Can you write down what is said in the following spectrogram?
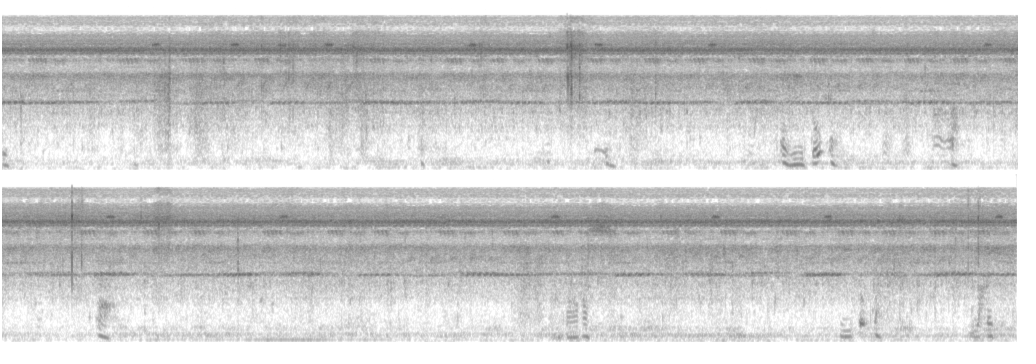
Dito. Takas. Dito. Laki. Eh.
